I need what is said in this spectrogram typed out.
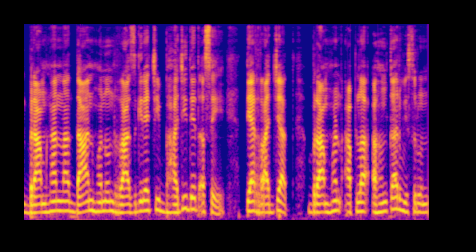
ब्राह्मणांना दान म्हणून राजगिऱ्याची भाजी देत असे. त्या राज्यात ब्राह्मण आपला अहंकार विसरून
